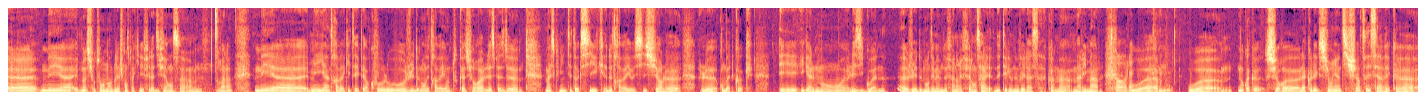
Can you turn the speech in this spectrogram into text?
Euh, mais euh, ben, surtout en anglais, je pense pas qu'il ait fait la différence. Euh, voilà. Mais euh, mais il y a un travail qui était hyper cool où je lui ai demandé de travailler en tout cas sur l'espèce de masculinité toxique, de travailler aussi sur le, le combat de coq et également les iguanes. Euh, je lui ai demandé même de faire une référence à des telenovelas comme Marimar oh ou ou euh, non quoique sur euh, la collection il y a un t-shirt et c'est avec euh,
